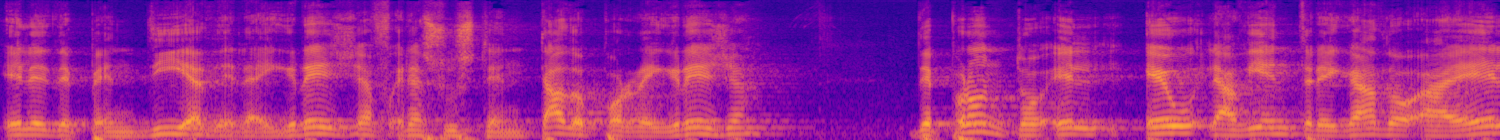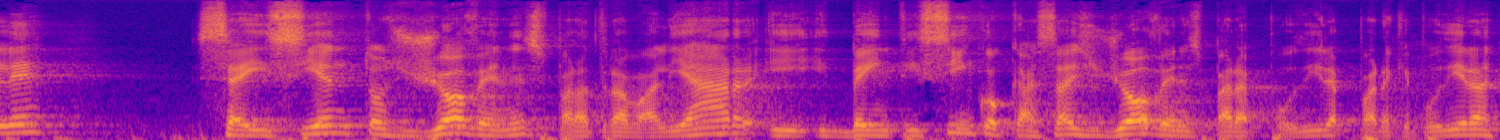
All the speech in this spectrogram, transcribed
él dependía de la iglesia, era sustentado por la iglesia. De pronto, él, eu había entregado a él 600 jóvenes para trabajar y 25 casais jóvenes para, para que pudieran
